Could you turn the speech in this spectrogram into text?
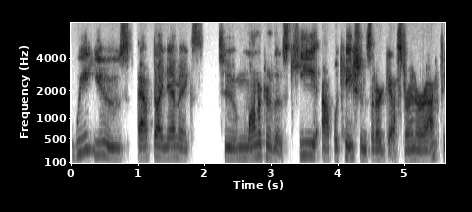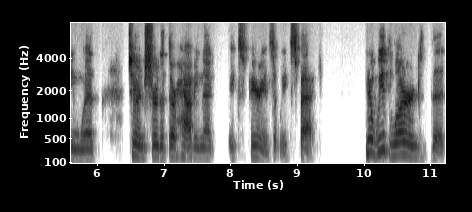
we use AppDynamics to monitor those key applications that our guests are interacting with to ensure that they're having that experience that we expect. You know, we've learned that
